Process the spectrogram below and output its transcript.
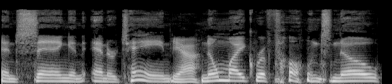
and sing and entertain Yeah. no microphones no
